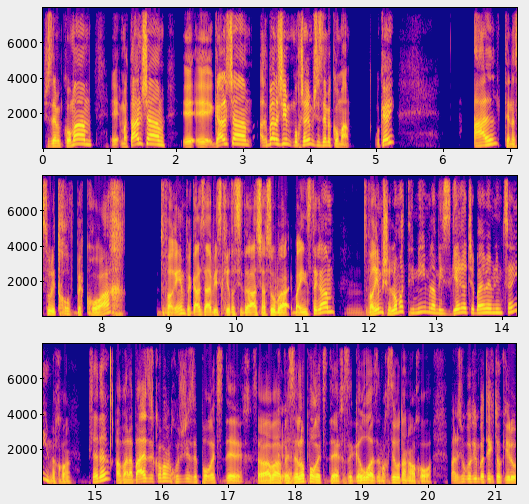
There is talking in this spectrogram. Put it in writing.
שזה מקומם, אה, מתן שם, אה, אה, גל שם, הרבה אנשים מוכשרים שזה מקומם, אוקיי? אל תנסו לדחוף בכוח דברים, וגל זהבי הזכיר את הסדרה שעשו ב- באינסטגרם, דברים שלא מתאימים למסגרת שבהם הם נמצאים, נכון. בסדר? אבל הבעיה זה כל פעם חושבים שזה פורץ דרך, סבבה? כן. וזה לא פורץ דרך, זה גרוע, זה מחזיר אותנו אחורה. ואנשים כותבים בטיקטוק כאילו,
